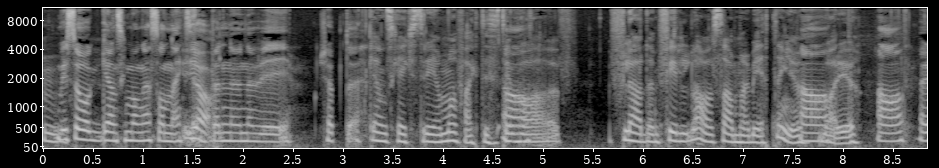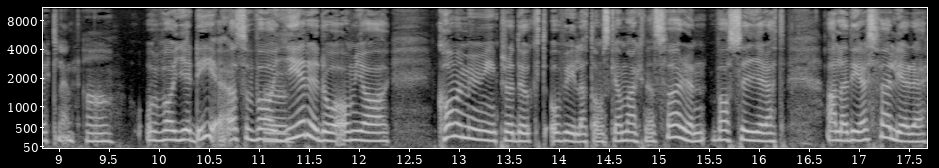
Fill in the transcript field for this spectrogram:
Mm. Vi såg ganska många sådana exempel ja. nu när vi köpte. Ganska extrema faktiskt. Det ja. var flöden fyllda av samarbeten ju. Ja, var det ju. ja verkligen. Ja. Och vad ger det? Alltså vad ja. ger det då om jag kommer med min produkt och vill att de ska marknadsföra den? Vad säger att alla deras följare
